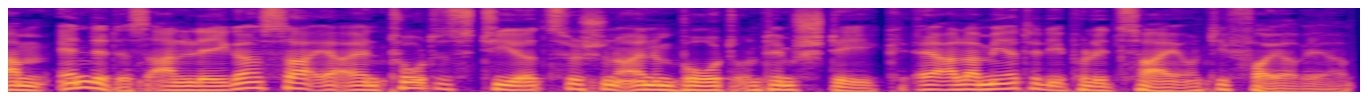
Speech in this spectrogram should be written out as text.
Am Ende des Anlegers sah er ein totes Tier zwischen einem Boot und dem Steg. Er alarmierte die Polizei und die Feuerwehr.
